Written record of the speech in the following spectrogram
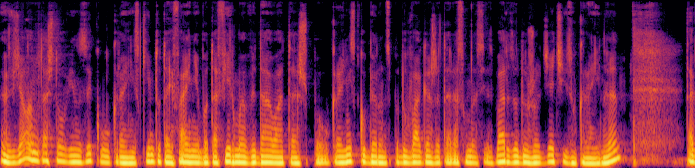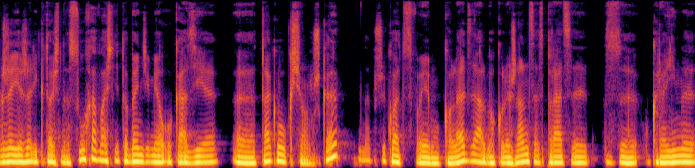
Wziąłem też tą w języku ukraińskim. Tutaj fajnie, bo ta firma wydała też po ukraińsku, biorąc pod uwagę, że teraz u nas jest bardzo dużo dzieci z Ukrainy. Także jeżeli ktoś nas słucha, właśnie to będzie miał okazję e, taką książkę, na przykład swojemu koledze albo koleżance z pracy z Ukrainy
